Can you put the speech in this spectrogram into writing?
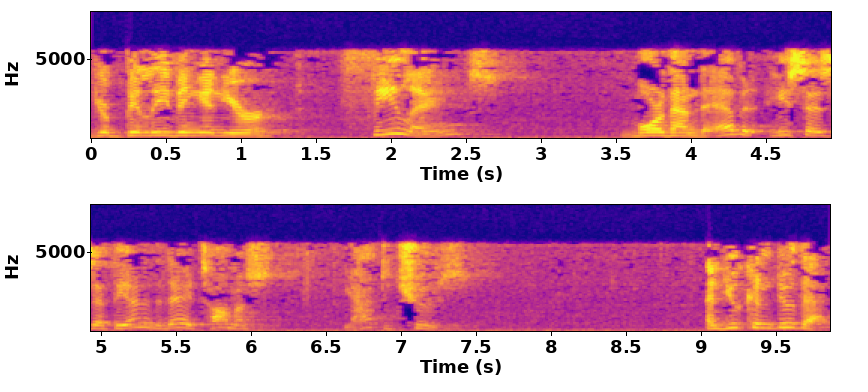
You're believing in your feelings more than the evidence. He says at the end of the day, Thomas, you have to choose. And you can do that.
